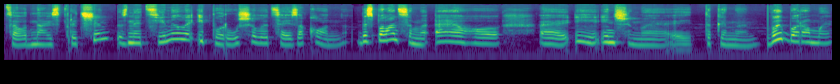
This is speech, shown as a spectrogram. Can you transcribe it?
Це одна із причин. Знецінили і порушили цей закон дисбалансами его е, і іншими е, такими виборами.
